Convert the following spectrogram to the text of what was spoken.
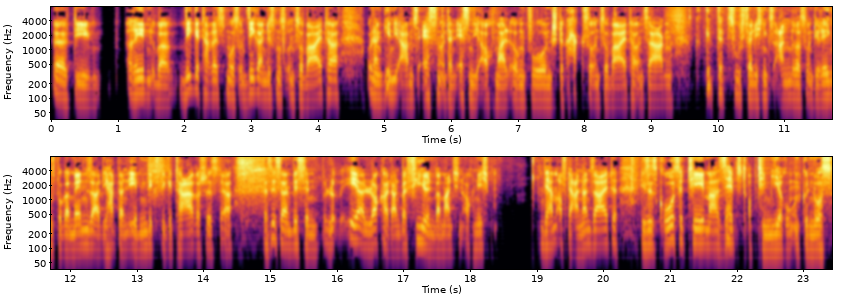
äh, die reden über Vegetarismus und Veganismus und so weiter. Und dann gehen die abends essen und dann essen die auch mal irgendwo ein Stück Haxe und so weiter und sagen, gibt da zufällig nichts anderes. Und die Regensburger Mensa, die hat dann eben nichts Vegetarisches. Ja. Das ist ein bisschen eher locker dann bei vielen, bei manchen auch nicht. Wir haben auf der anderen Seite dieses große Thema Selbstoptimierung und Genuss.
